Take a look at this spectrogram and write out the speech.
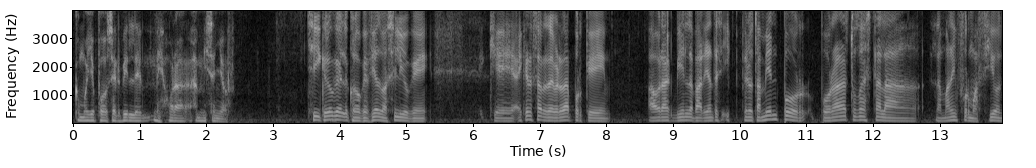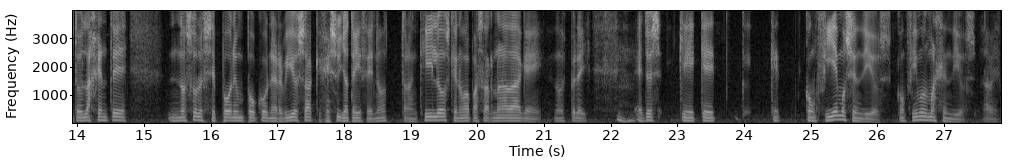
cómo yo puedo servirle mejor a, a mi Señor. Sí, creo que con lo que decías, Basilio, que, que hay que rezar de verdad porque ahora vienen las variantes, y, pero también por, por ahora toda esta la, la mala información. Entonces la gente no solo se pone un poco nerviosa, que Jesús ya te dice, no, tranquilos, que no va a pasar nada, que no esperéis. Entonces, que, que, que confiemos en Dios, confiemos más en Dios, ¿sabes?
